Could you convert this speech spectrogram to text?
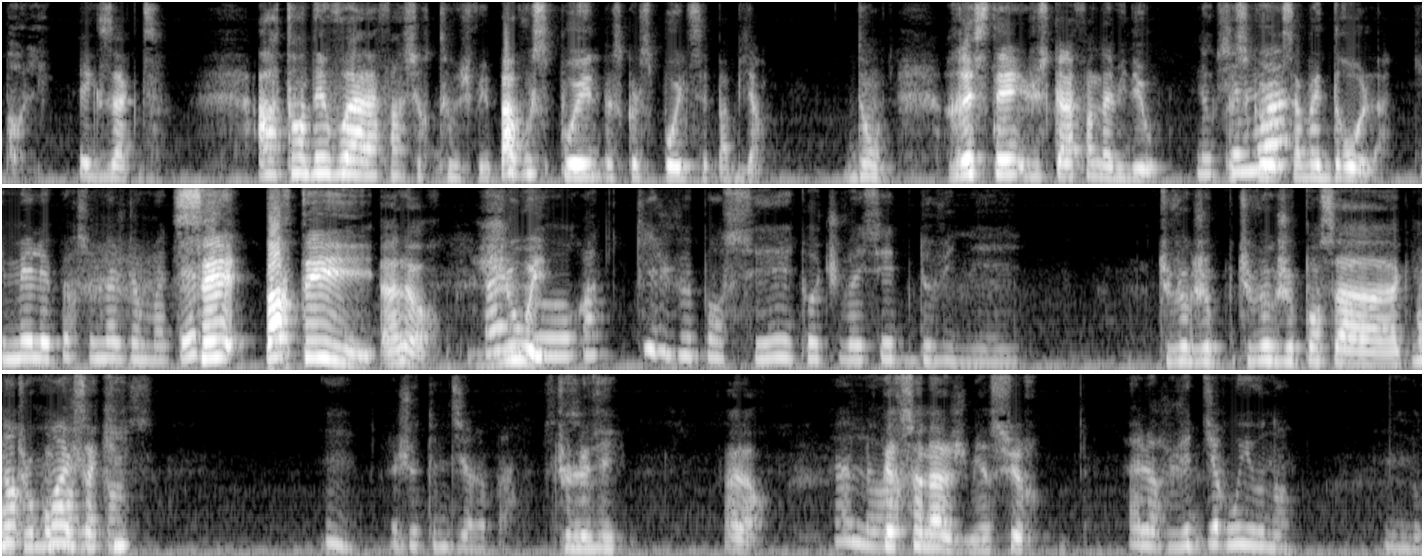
Poli. Exact. Attendez-vous à la fin surtout, je vais pas vous spoil parce que le spoil c'est pas bien. Donc, restez jusqu'à la fin de la vidéo Donc parce moi que ça va être drôle. qui mets les personnages dans ma tête. C'est parti Alors, jouez. Alors, à qui je vais penser? Toi, tu vas essayer de deviner. Tu veux que je, tu veux que je pense à... non, tu veux qu'on moi, pense je à qui pense. Hmm, je te le dirai pas. Tu le dis. Alors, Alors, personnage, bien sûr. alors, je vais te dire oui ou non. Non.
